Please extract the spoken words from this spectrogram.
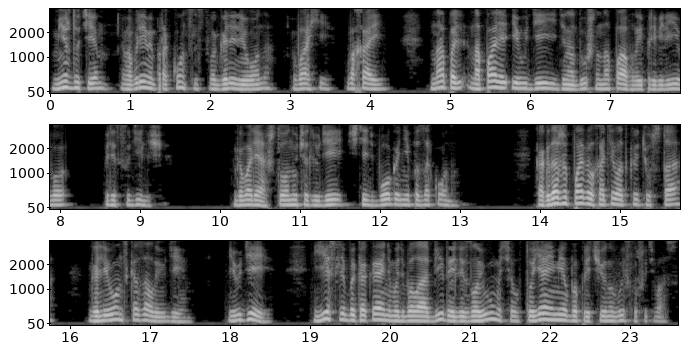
Между тем, во время проконсульства Галилеона в Ахии, в Ахаи, Наполь, напали иудеи единодушно на Павла и привели его перед судилище, говоря, что он учит людей чтить Бога не по закону. Когда же Павел хотел открыть уста, Галион сказал иудеям, «Иудеи, если бы какая-нибудь была обида или злой умысел, то я имел бы причину выслушать вас.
